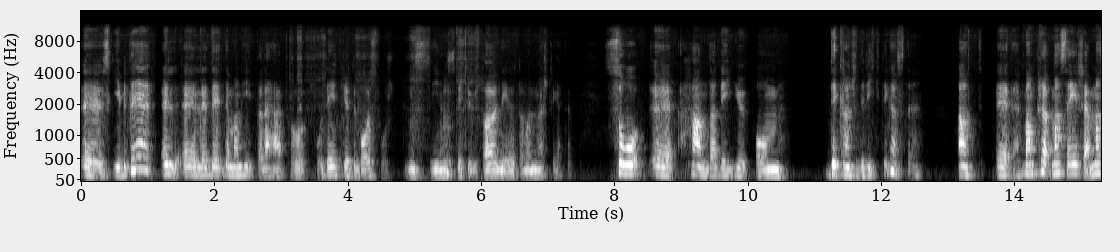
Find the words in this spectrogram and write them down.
eh, skriver det, eller, eller det, det man hittade här på, på det är ett Göteborgs forskningsinstitut och en del av universitetet. Så eh, handlar det ju om det kanske det viktigaste. Att eh, man, man säger så här, man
